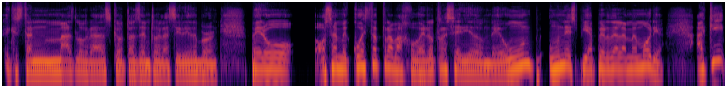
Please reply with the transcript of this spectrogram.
que están más logradas que otras dentro de la serie de Burn. Pero, o sea, me cuesta trabajo ver otra serie donde un, un espía pierde la memoria. Aquí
